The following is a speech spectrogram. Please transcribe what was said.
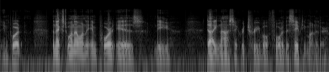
Import. The next one I want to import is the diagnostic retrieval for the safety monitor.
